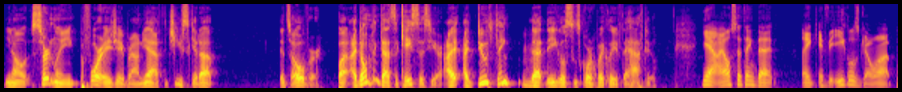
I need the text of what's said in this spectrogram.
you know, certainly before AJ Brown, yeah, if the Chiefs get up, it's over. But I don't think that's the case this year. I, I do think Mhm. that the Eagles can score quickly if they have to. Yeah, I also think that like if the Eagles go up,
